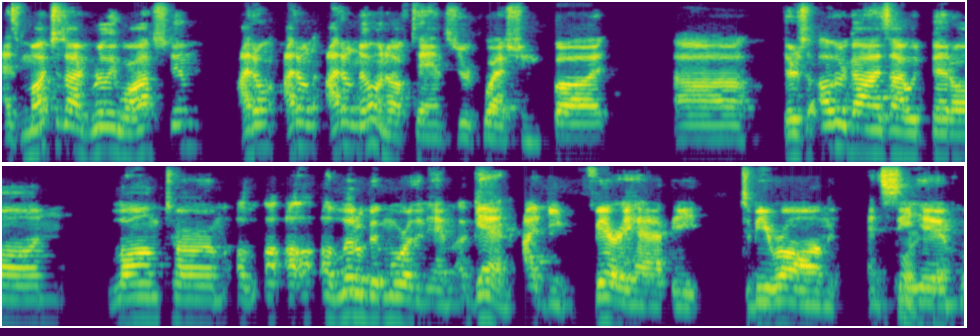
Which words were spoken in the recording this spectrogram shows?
As much as I've really watched him, I don't I don't I don't know enough to answer your question, but. Uh, there's other guys I would bet on long term a, a, a, little bit more than him. Again, I'd be very happy to be wrong and see him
